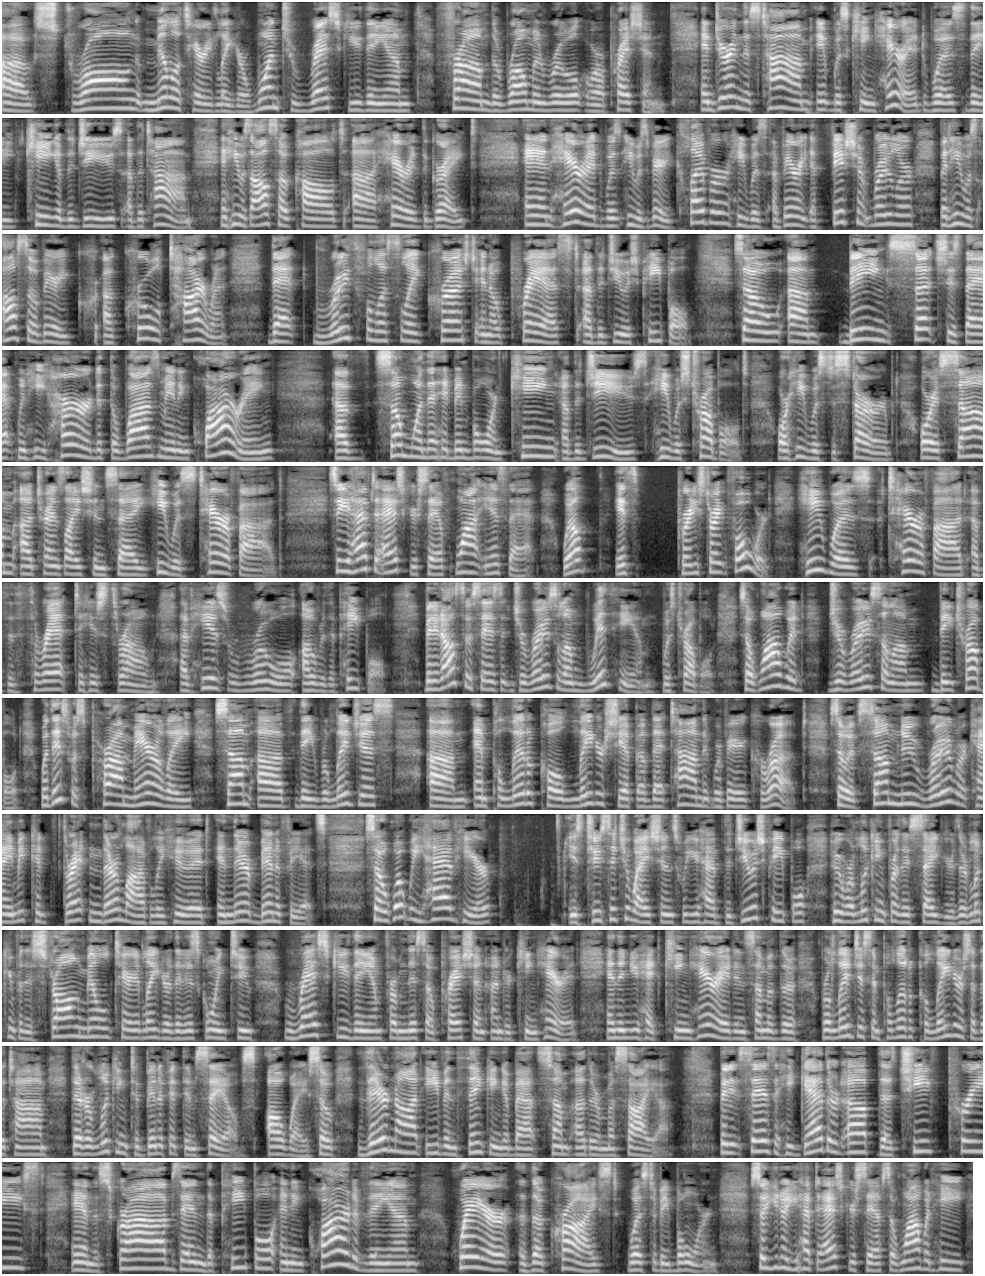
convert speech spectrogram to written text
a strong military leader, one to rescue them from the Roman rule or oppression. And during this time, it was King Herod was the king of the Jews of the time, and he was also called uh, Herod the Great. And Herod was he was very clever. He was a very efficient ruler, but he was also very cr- a cruel tyrant that ruthlessly crushed and oppressed uh, the Jewish people. So um, being such as that when he heard that the wise men inquiring of someone that had been born king of the Jews, he was troubled or he was disturbed, or as some uh, translations say, he was terrified. So you have to ask yourself, why is that? Well, it's pretty straightforward. He was terrified of the threat to his throne, of his rule over the people. But it also says that Jerusalem with him was troubled. So why would Jerusalem be troubled? Well, this was primarily some of the religious um, and political leadership of that time that were very corrupt. So if some new ruler came, it could threaten their livelihood and their benefits. So what we have here is two situations where you have the Jewish people who are looking for this Savior. They're looking for this strong military leader that is going to rescue them from this oppression under King Herod. And then you had King Herod and some of the religious and political leaders of the time that are looking to benefit themselves always. So they're not even thinking about some other Messiah. But it says that he gathered up the chief priests and the scribes and the people and inquired of them where the Christ was to be born. So, you know, you have to ask yourself, so why would he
